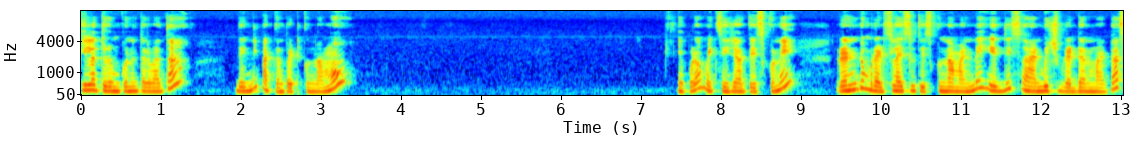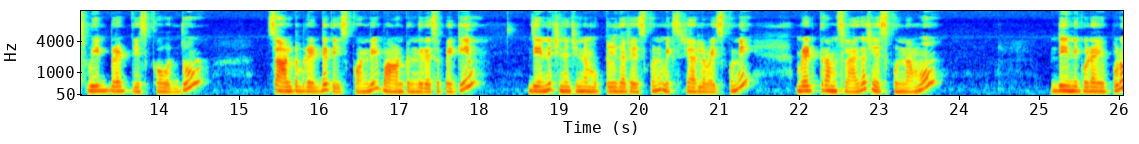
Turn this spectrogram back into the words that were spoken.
ఇలా తురుముకున్న తర్వాత దీన్ని పక్కన పెట్టుకున్నాము. ఇప్పుడు మిక్సీ జార్ తీసుకొని రెండు బ్రెడ్ స్లైసులు తీసుకున్నామండి. ఇది శాండ్విచ్ బ్రెడ్ అనమాట. స్వీట్ బ్రెడ్ తీసుకోవద్దు. సాల్ట్ బ్రెడ్డే తీసుకోండి. బాగుంటుంది రెసిపీకి. దీన్ని చిన్న చిన్న ముక్కలుగా చేసుకుని మిక్సీ జార్‌లో వేసుకొని బ్రెడ్ క్రమ్స్ లాగా చేసుకుందాము. దీన్ని కూడా ఇప్పుడు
